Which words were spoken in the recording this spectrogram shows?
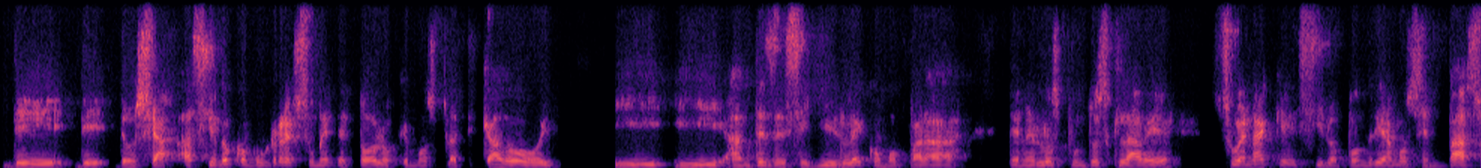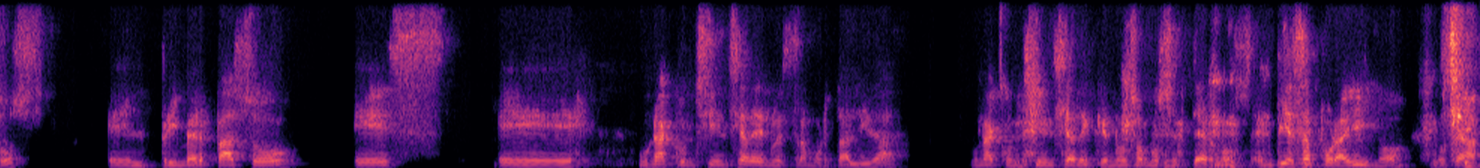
de, o sea, haciendo como un resumen de todo lo que hemos platicado hoy y, antes de seguirle, como para tener los puntos clave, suena que si lo pondríamos en pasos, el primer paso es eh, una conciencia de nuestra mortalidad, una conciencia de que no somos eternos. Empieza por ahí, ¿no? O sea,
